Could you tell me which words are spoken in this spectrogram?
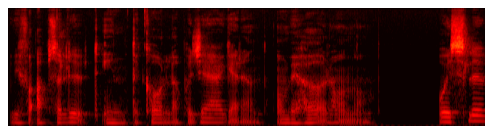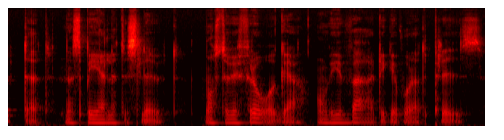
Vi får absolut inte kolla på jägaren om vi hör honom. Och i slutet, när spelet är slut, måste vi fråga om vi är värdiga vårt pris.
